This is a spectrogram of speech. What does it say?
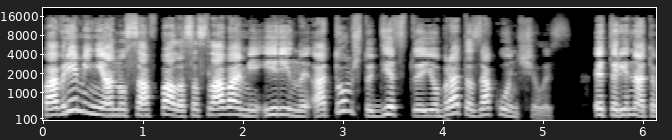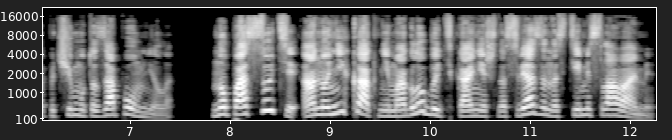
По времени оно совпало со словами Ирины о том, что детство ее брата закончилось. Это Рената почему-то запомнила. Но, по сути, оно никак не могло быть, конечно, связано с теми словами.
